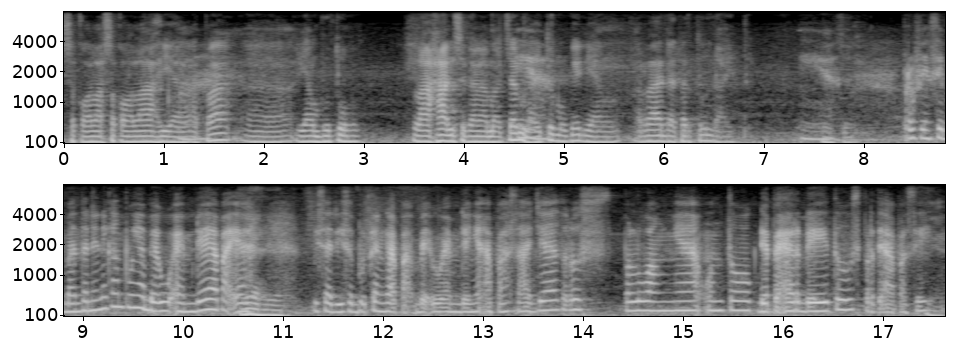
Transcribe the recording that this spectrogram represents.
sekolah-sekolah uh, yang apa uh, yang butuh lahan segala macam nah iya. nah itu mungkin yang rada tertunda itu iya. Gitu. Provinsi Banten ini kan punya BUMD ya Pak ya iya, iya. bisa disebutkan nggak Pak BUMD-nya apa saja terus peluangnya untuk DPRD itu seperti apa sih iya.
